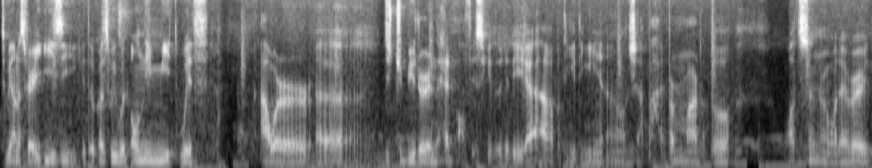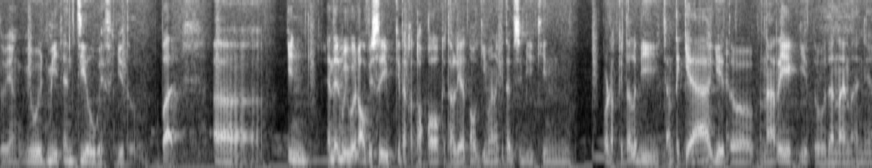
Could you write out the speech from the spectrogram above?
to be honest, very easy, because we would only meet with our uh, distributor in the head office gitu. Jadi ya apa tinggi-tingginya oh, siapa Hypermart atau Watson or whatever itu yang we would meet and deal with gitu. But uh, in and then we would obviously kita ke toko kita lihat oh gimana kita bisa bikin produk kita lebih cantik ya gitu, menarik gitu dan lain-lainnya.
